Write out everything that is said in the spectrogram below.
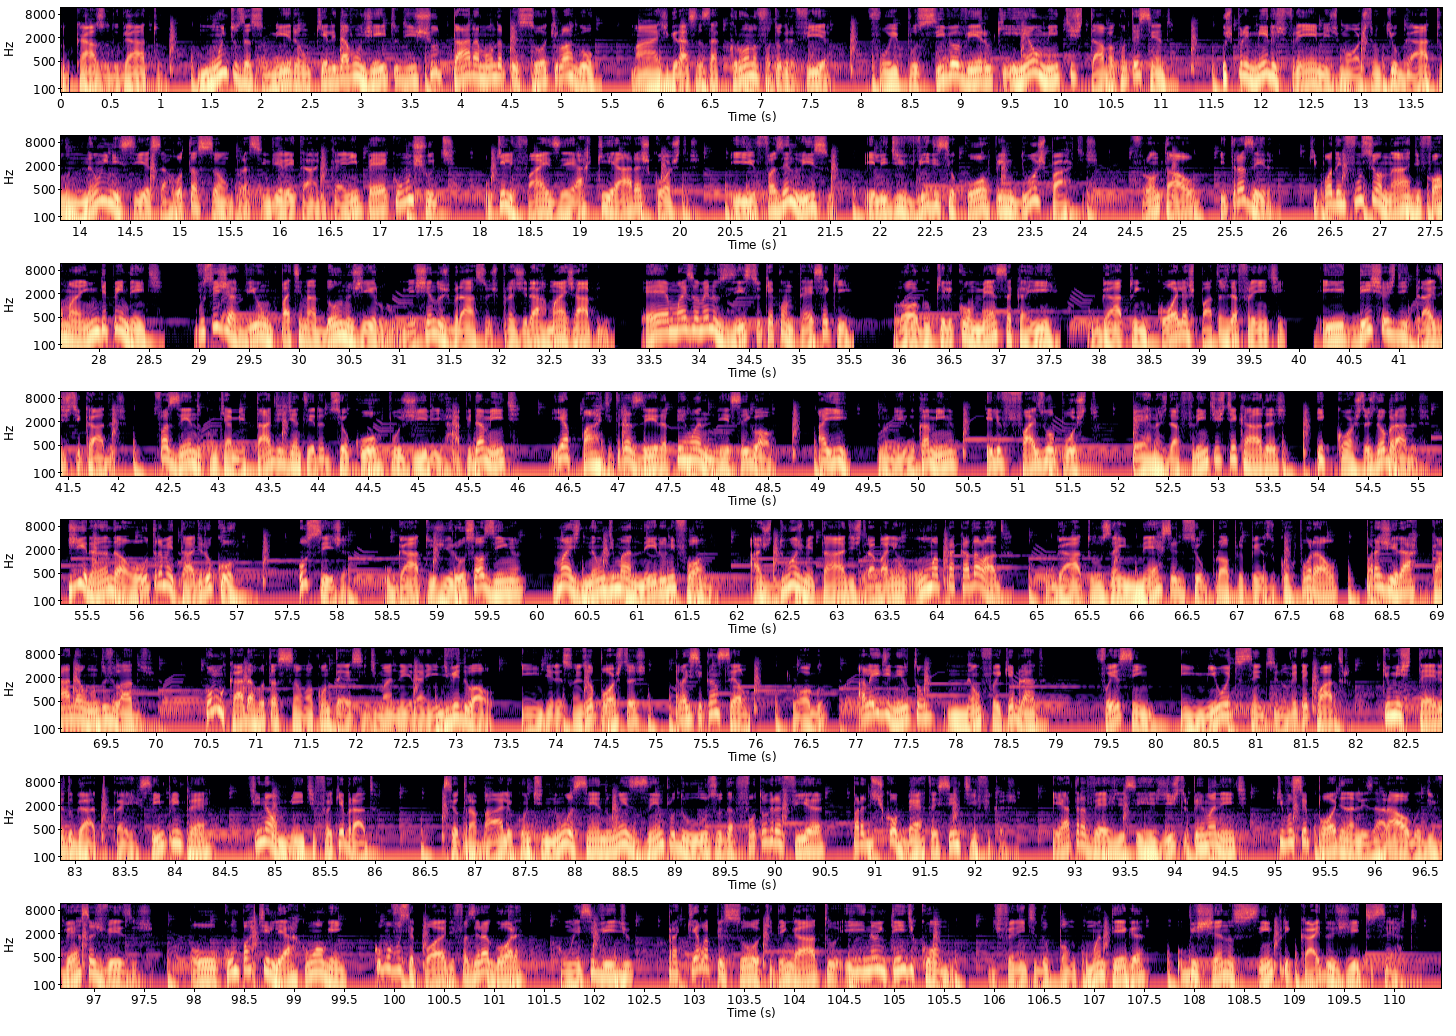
No caso do gato, muitos assumiram que ele dava um jeito de chutar a mão da pessoa que largou, mas graças à cronofotografia, foi possível ver o que realmente estava acontecendo. Os primeiros frames mostram que o gato não inicia essa rotação para se endireitar e cair em pé com um chute. O que ele faz é arquear as costas, e fazendo isso, ele divide seu corpo em duas partes, frontal e traseira, que podem funcionar de forma independente. Você já viu um patinador no gelo mexendo os braços para girar mais rápido? É mais ou menos isso que acontece aqui. Logo que ele começa a cair, o gato encolhe as patas da frente e deixa as de trás esticadas, fazendo com que a metade dianteira do seu corpo gire rapidamente e a parte traseira permaneça igual. Aí, no meio do caminho, ele faz o oposto, pernas da frente esticadas e costas dobradas, girando a outra metade do corpo. Ou seja, o gato girou sozinho, mas não de maneira uniforme. As duas metades trabalham uma para cada lado. O gato usa a inércia do seu próprio peso corporal para girar cada um dos lados. Como cada rotação acontece de maneira individual e em direções opostas, elas se cancelam. Logo, a lei de Newton não foi quebrada. Foi assim, em 1894, que o mistério do gato cair sempre em pé finalmente foi quebrado. Seu trabalho continua sendo um exemplo do uso da fotografia para descobertas científicas. É através desse registro permanente que você pode analisar algo diversas vezes ou compartilhar com alguém como você pode fazer agora com esse vídeo para aquela pessoa que tem gato e não entende como. Diferente do pão com manteiga, o bichano sempre cai do jeito certo.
